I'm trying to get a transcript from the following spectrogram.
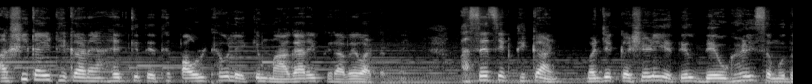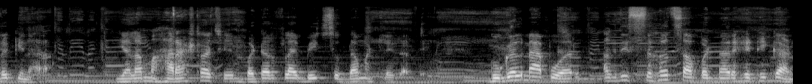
अशी काही ठिकाणे आहेत की तेथे पाऊल ठेवले की माघारी फिरावे वाटत नाही. असेच एक ठिकाण म्हणजे कशेळी येथील देवघळी समुद्र किनारा याला महाराष्ट्राचे बटरफ्लाय बीच सुद्धा म्हटले जाते. गुगल मॅपवर अगदी सहज सापडणारे हे ठिकाण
